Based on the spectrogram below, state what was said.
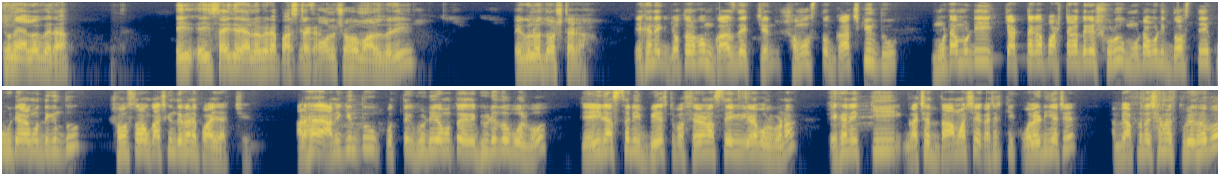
দেখুন অ্যালোভেরা এই এই সাইজের অ্যালোভেরা পাঁচ টাকা। ফল সহ মালবেরি এগুলো দশ টাকা। এখানে যত রকম গাছ দেখছেন সমস্ত গাছ কিন্তু মোটামুটি চার টাকা পাঁচ টাকা থেকে শুরু মোটামুটি দশ থেকে কুড়ি টাকার মধ্যে কিন্তু সমস্ত রকম গাছ কিন্তু এখানে পাওয়া যাচ্ছে। আর হ্যাঁ আমি কিন্তু প্রত্যেক ভিডিওর মতো এই ভিডিওতেও বলব যে এই নার্সারি বেস্ট বা সেরা নার্সারি আমি এটা বলব না। এখানে কি গাছের দাম আছে গাছের কি কোয়ালিটি আছে আমি আপনাদের সামনে তুলে ধরবো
